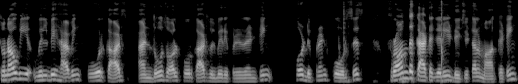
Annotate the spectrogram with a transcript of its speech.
So now we will be having four cards and those all four cards will be representing four different courses from the category digital marketing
